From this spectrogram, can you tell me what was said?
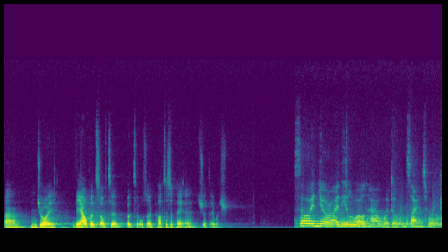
um, enjoy the outputs of it, but to also participate in should they wish. So, in your ideal world, how would open science work?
